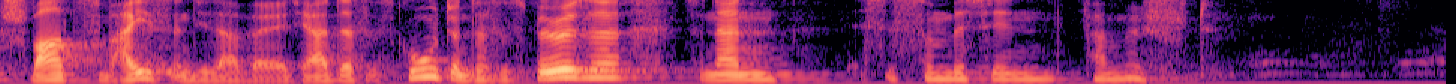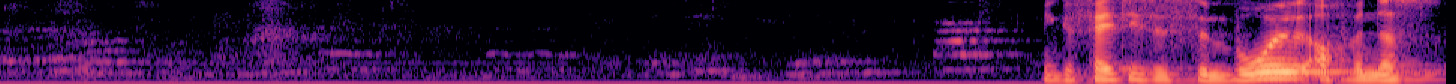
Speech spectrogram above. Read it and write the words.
schwarz-weiß in dieser Welt. Ja, das ist gut und das ist böse, sondern es ist so ein bisschen vermischt. Mir gefällt dieses Symbol, auch wenn das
